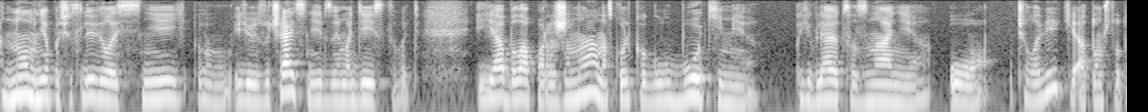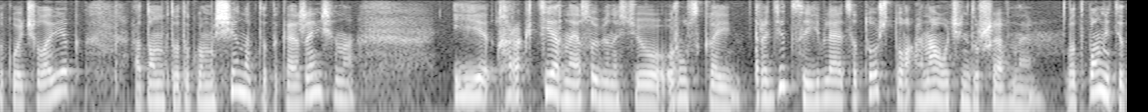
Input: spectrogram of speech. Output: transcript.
но мне посчастливилось с ней э, ее изучать, с ней взаимодействовать. И я была поражена, насколько глубокими являются знания о человеке, о том, что такое человек, о том, кто такой мужчина, кто такая женщина. И характерной особенностью русской традиции является то, что она очень душевная. Вот помните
